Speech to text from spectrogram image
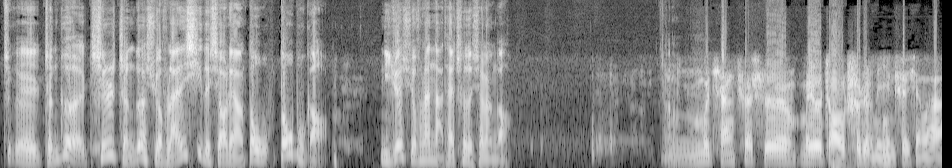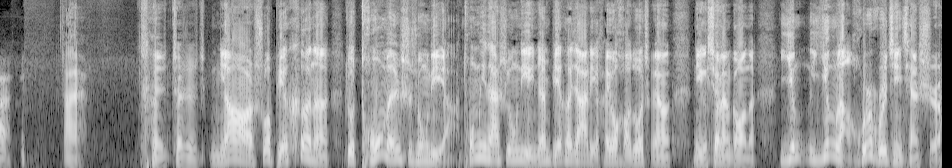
这个整个其实整个雪佛兰系的销量都都不高，你觉得雪佛兰哪台车的销量高？嗯，目前确实没有找出这明星车型来。哎，这 这是你要说别克呢，就同门师兄弟啊，同平台师兄弟，人别克家里还有好多车辆那个销量高呢，英英朗回回进前十，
